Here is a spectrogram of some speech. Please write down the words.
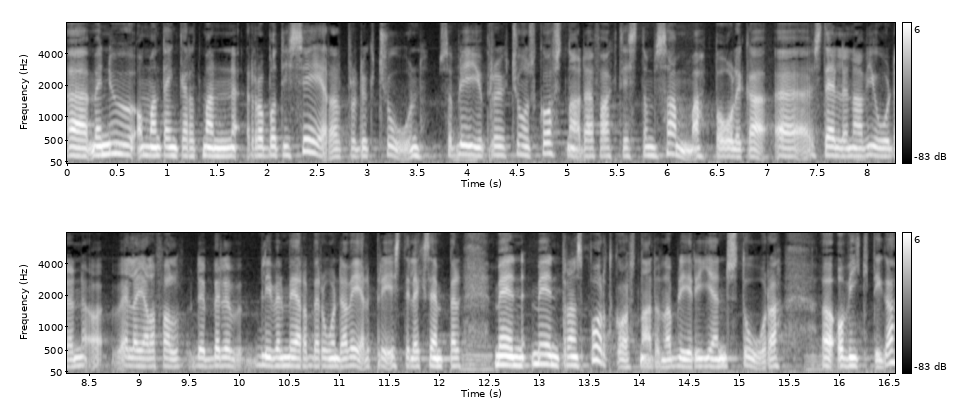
men nu om man tänker att man robotiserar produktion så blir ju produktionskostnader faktiskt de samma på olika eh, ställen av jorden, eh, eller i alla fall det blir väl mer beroende av elpris till exempel. Men, men transportkostnaderna blir igen stora och viktiga.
